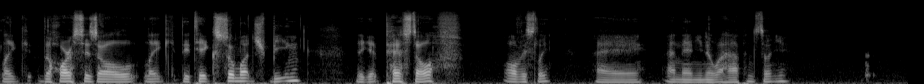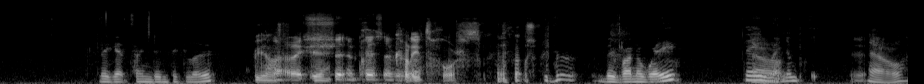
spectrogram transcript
Like the horses, all like they take so much beating, they get pissed off, obviously, uh, and then you know what happens, don't you? They get turned into glue. We are Oh, they yeah, shit and piss everywhere. curried horse. They run away. They Oh. run away. No,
